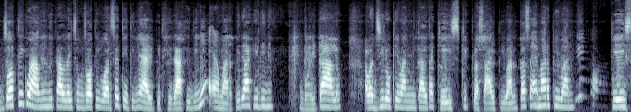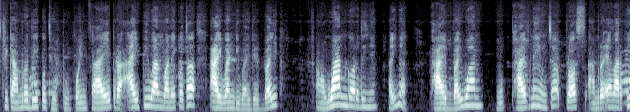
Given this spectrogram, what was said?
जतिको हामी निकाल्दैछौँ जति वर्ष त्यति नै आइपी थ्री राखिदिने एमआरपी राखिदिने। भइ त हालो अब जिरो के वान निकाल्दा के स्ट्रिक plus IP one plus MRP one के स्ट्रिक हाम्रो दिएको थियो टु पोइन्ट फाइभ र आइपी वान भनेको त I one divided by one गरिदिने होइन? फाइभ बाई वान फाइभ नै हुन्छ प्लस हाम्रो एमआरपी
